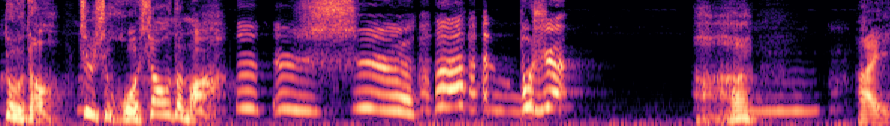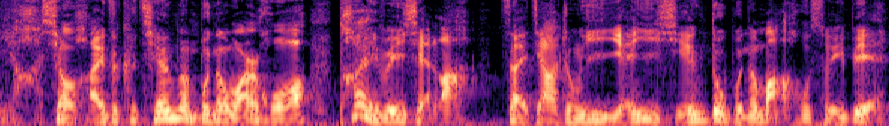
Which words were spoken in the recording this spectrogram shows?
豆豆，这是火烧的吗？是啊，不是。啊！哎呀，小孩子可千万不能玩火，太危险了。在家中一言一行都不能马虎随便，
